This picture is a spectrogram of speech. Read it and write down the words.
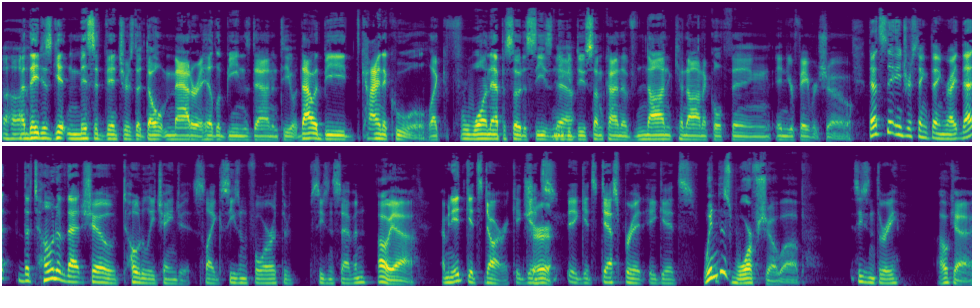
Uh-huh. and they just get misadventures that don't matter a hill of beans down in Tijuana. That would be kind of cool. Like for one episode a season, you could do some kind of non-canonical thing in your favorite show. That's the interesting thing, right? That the tone of that show totally changes, like season four through season seven. Oh yeah. I mean, it gets dark. It gets Sure. it gets desperate. It gets When does Worf show up? season three. Okay,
